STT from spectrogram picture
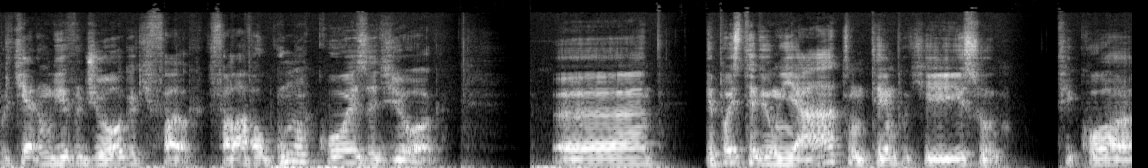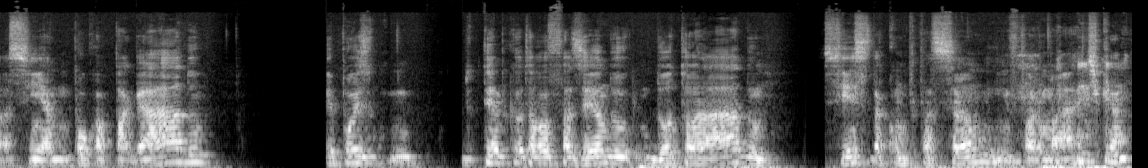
porque era um livro de yoga que, fa- que falava alguma coisa de yoga. Ah, depois teve um hiato, um tempo que isso ficou assim um pouco apagado. Depois do tempo que eu estava fazendo doutorado, ciência da computação, em informática,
